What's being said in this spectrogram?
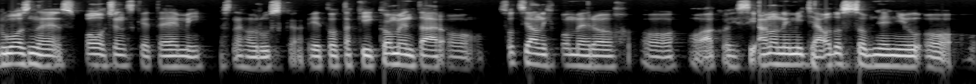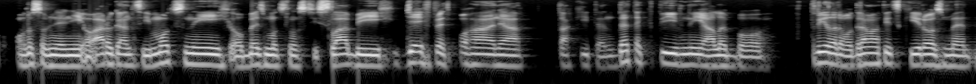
rôzne spoločenské témy jasného Ruska. Je to taký komentár o sociálnych pomeroch, o, o si anonimite a odosobneniu, o odosobnení, o arogancii mocných, o bezmocnosti slabých. Dej vpred poháňa taký ten detektívny alebo thrillerovo-dramatický rozmer.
